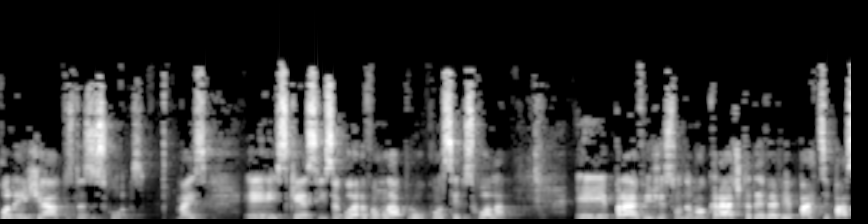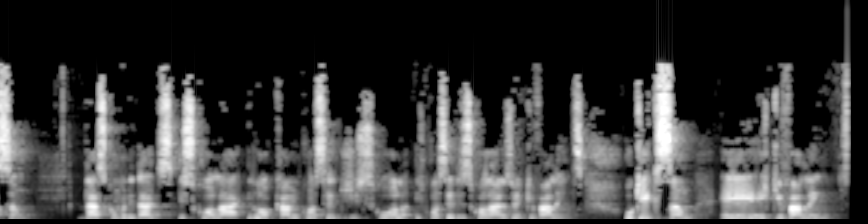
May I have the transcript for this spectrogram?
colegiados das escolas. Mas é, esquece isso. Agora vamos lá para o Conselho Escolar. É, para haver gestão democrática, deve haver participação das comunidades escolar e local em conselhos de escola e conselhos escolares ou equivalentes. O que, que são é, equivalentes?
